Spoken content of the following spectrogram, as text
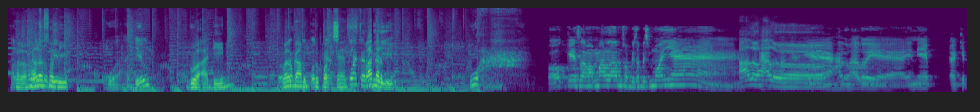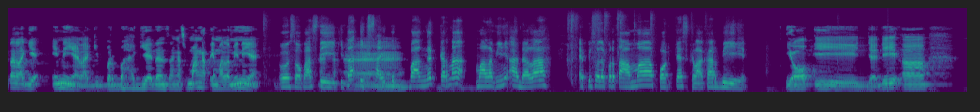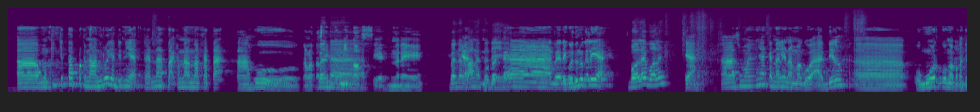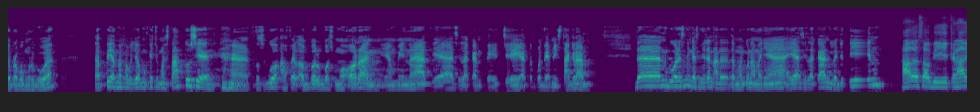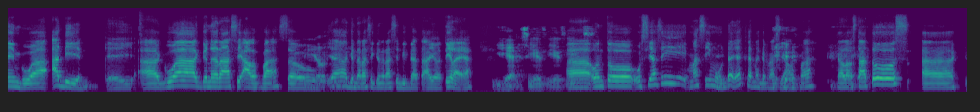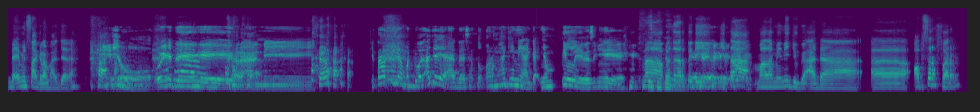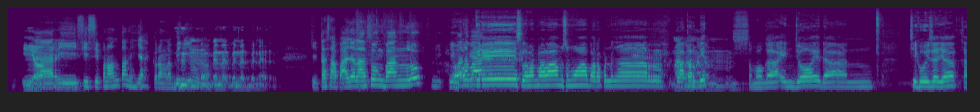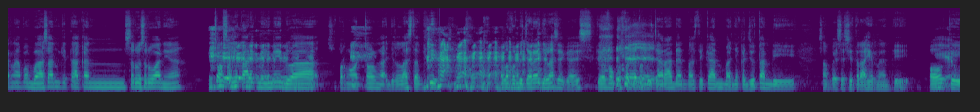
Halo, halo Sobit. Gua Adil. Gua Adin. Welcome, to podcast Klakarbi. Wah. Oke, selamat malam sobi-sobi semuanya. Halo, halo. Ya, halo, halo ya. Ini eh, kita lagi ini ya, lagi berbahagia dan sangat semangat ya malam ini ya. Oh, so pasti. Kita excited banget karena malam ini adalah episode pertama podcast Kelakar Beat. Yoi. Jadi eh eh, mungkin kita perkenalan dulu ya Din ya, karena tak kenal maka tak tahu. Kalau tak itu mitos ya sebenarnya. Bener Ya, banget tadi. ah, dari gue dulu kali ya. Boleh, boleh. Ya, eh, semuanya kenalin nama gue Adil. Eh, umur gue nggak bakal jawab berapa umur gue. Tapi yang bakal jawab mungkin cuma status ya. Terus gue available buat semua orang yang minat ya silakan PC ataupun DM Instagram. Dan gue di sini nggak sendirian ada teman gue namanya ya silakan dilanjutin. Halo Sobi, kenalin gua Adin. Oke, eh, gua generasi Alpha, so ya generasi-generasi Big Data IoT lah ya. Yes, yes, yes, yes. Eh, untuk usia sih masih muda ya karena generasi Alpha. Kalau status eh DM Instagram aja dah. Iyo, wede, berani. Kita tinggal berdua aja ya, ada satu orang lagi nih agak nyempil ya biasanya ya. Nah, benar tuh Dil. Kita malam ini juga ada eh, observer Iya. dari sisi penonton nih ya, kurang lebih gitu. bener, bener, bener. Kita sapa aja langsung Bang Luke. Gimana Oke, Bang? selamat malam semua para pendengar Kelakar Beat. Semoga enjoy dan cihuy saja karena pembahasan kita akan seru-seruan ya. Cosoknya tarik nih, ini dua super ngocol nggak jelas tapi kalau pembicaranya jelas ya guys. Kita fokus Iya, pada iya, pembicara dan pastikan banyak kejutan di sampai sesi terakhir nanti. Oke.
